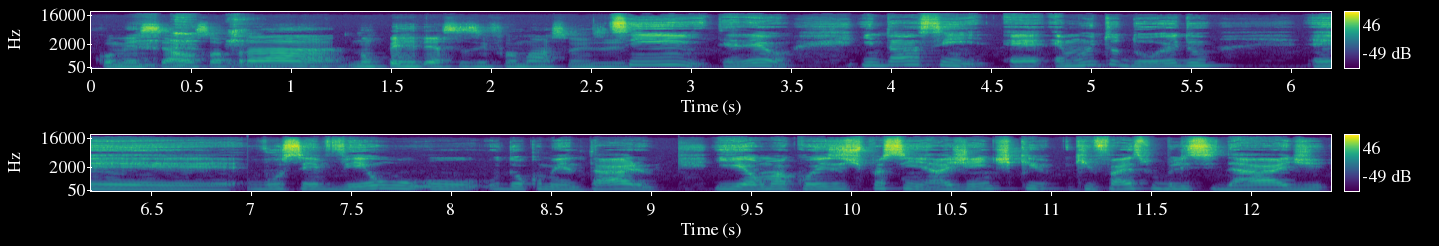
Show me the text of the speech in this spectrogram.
comercial só para não perder essas informações aí. Sim, entendeu? Então, assim, é, é muito doido. É, você vê o, o, o, documentário e é uma coisa, tipo assim, a gente que, que faz publicidade,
